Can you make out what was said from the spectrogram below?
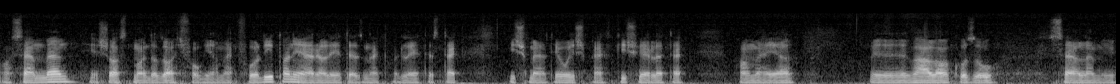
a szemben, és azt majd az agy fogja megfordítani. Erre léteznek, vagy léteztek ismert, jó ismert kísérletek, amelyel vállalkozó szellemű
